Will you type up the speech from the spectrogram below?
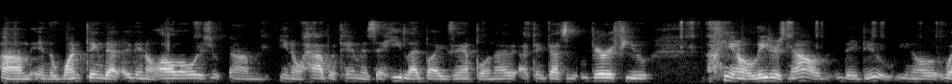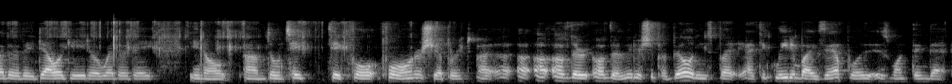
Um, and the one thing that you know I'll always, um, you know, have with him is that he led by example, and I, I think that's very few you know leaders now they do you know whether they delegate or whether they you know um, don't take take full full ownership or uh, uh, uh, of their of their leadership abilities. But I think leading by example is one thing that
